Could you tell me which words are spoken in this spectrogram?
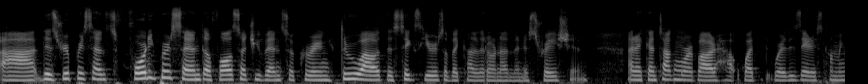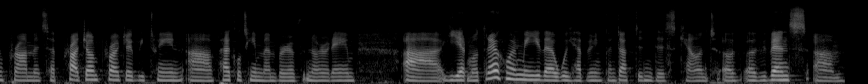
Uh, this represents 40% of all such events occurring throughout the six years of the Calderon administration. And I can talk more about how, what, where this data is coming from. It's a pro- joint project between uh, faculty member of Notre Dame, uh, Guillermo Trejo, and me that we have been conducting this count of, of events. Um,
